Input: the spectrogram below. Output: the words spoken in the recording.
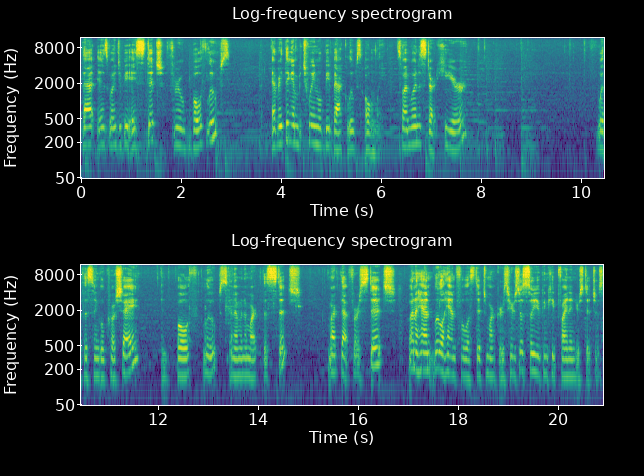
that is going to be a stitch through both loops. Everything in between will be back loops only. So I'm going to start here with a single crochet in both loops and I'm going to mark this stitch. Mark that first stitch. And a hand, little handful of stitch markers here just so you can keep finding your stitches.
